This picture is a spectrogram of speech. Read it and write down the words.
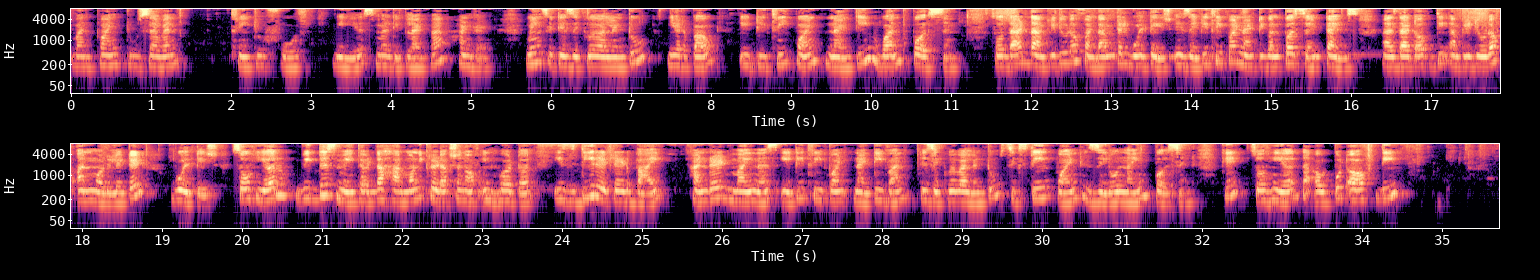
1.27324 V's multiplied by 100 means it is equivalent to here about 83.91%. So that the amplitude of fundamental voltage is 83.91% times as that of the amplitude of unmodulated voltage. So here with this method the harmonic reduction of inverter is derated by 100 minus 83.91 is equivalent to 16.09%. Okay, so here the output of the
